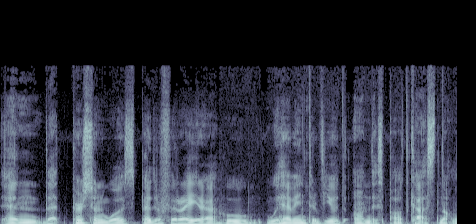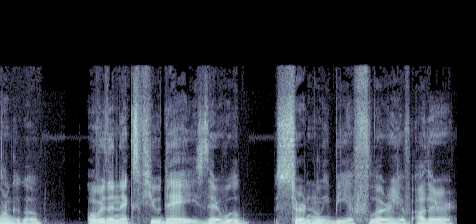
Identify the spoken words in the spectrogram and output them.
And that person was Pedro Ferreira, who we have interviewed on this podcast not long ago over the next few days, there will certainly be a flurry of other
